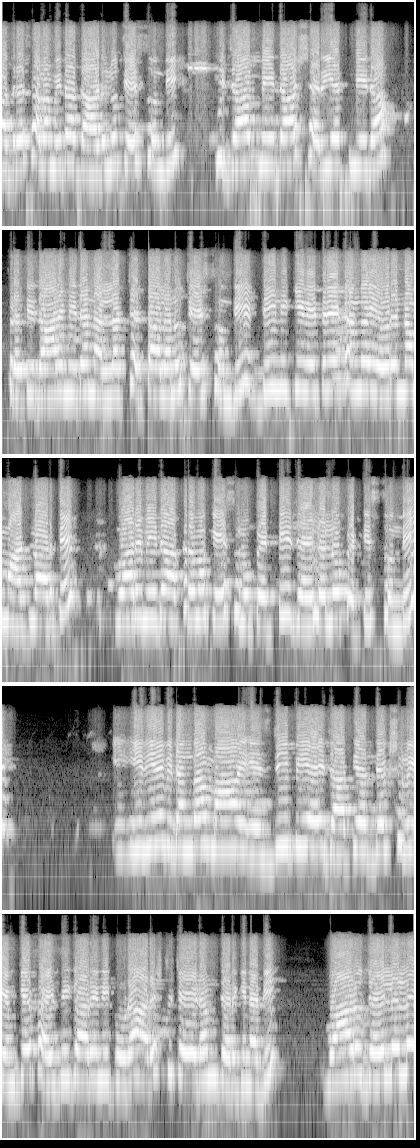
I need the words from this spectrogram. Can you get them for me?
మద్రసాల మీద దాడులు చేస్తుంది. హిజాబ్ మీద షరియత్ మీద ప్రతి దాని మీద నల్ల చట్టాలను చేస్తుంది. దీనికి వ్యతిరేకంగా ఎవరైనా మాట్లాడితే వారి మీద అక్రమ కేసులు పెట్టి జైళ్ళలో పెట్టిస్తుంది. ఇదే విధంగా మా ఎస్డిపిఐ జాతీయ అధ్యక్షులు ఎంకే ఫైజీ గారిని కూడా అరెస్ట్ చేయడం జరిగినది. వారు జైళ్ళలో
